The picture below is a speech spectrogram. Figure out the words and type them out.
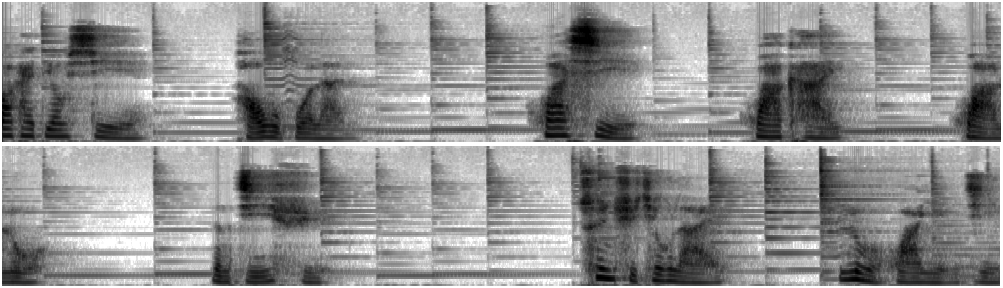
花开凋谢，毫无波澜；花谢，花开，花落，能几许？春去秋来，落花眼尽。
